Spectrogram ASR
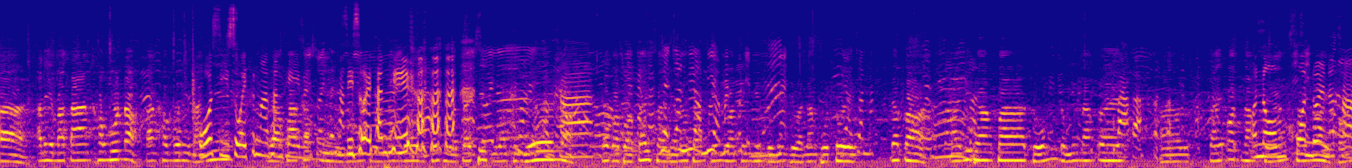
าอันนี้มาตานข้อมูลเนาะตานข้อมูลนี่หมายโอ้สีสวยขึ้นมาทันทีเลย สีสวยทันทีใจที่ตัวคือเยอะเนาะแล้วก็บอกใจใส่เงินตามที่มันเป็นเงินดูยิ่งที่ว่านางพูดตุย แล้วก็มาที่ทางปลาจุ๋มดูยิ่งนางเอ้ยอ่าใจอดนางเอานมข้นด้วยนะคะ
